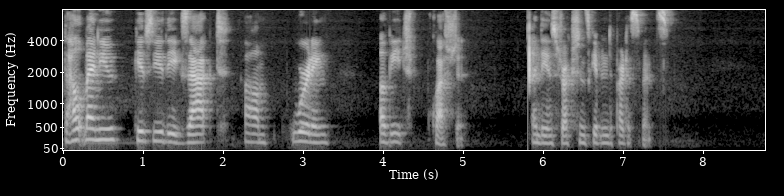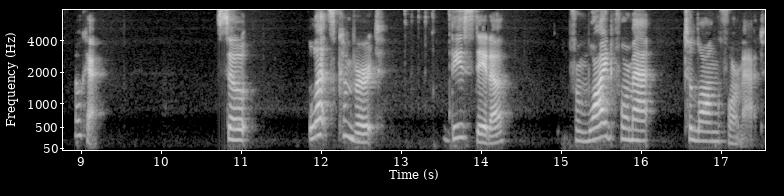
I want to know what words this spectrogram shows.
the help menu gives you the exact um, wording of each question and the instructions given to participants. Okay, so let's convert these data from wide format to long format.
